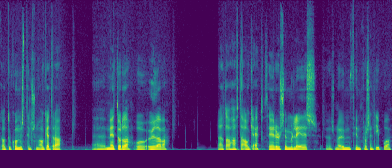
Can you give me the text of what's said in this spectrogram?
gáttu komist til svona ágættra uh, metorða og auðafa þetta hafa haft það ágætt og þeir eru sömu leiðis svona um 5% íbúa.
